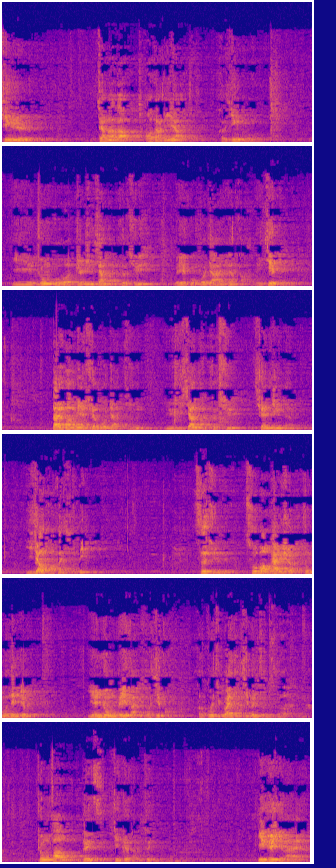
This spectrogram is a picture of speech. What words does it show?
近日，加拿大、澳大利亚和英国以中国制定《香港特区维护国家安全法》为借口，单方面宣布暂停与香港特区签订的移交逃犯协定。此举粗暴干涉中国内政，严重违反国际法和国际关系基本准则，中方对此坚决反对。一直以来，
